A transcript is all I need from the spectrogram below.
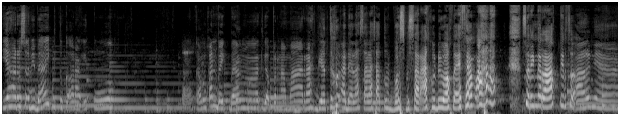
Ya harus lebih baik gitu ke orang itu. Hmm. kamu kan baik banget gak pernah marah. Dia tuh adalah salah satu bos besar aku dulu waktu SMA sering neraktir soalnya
